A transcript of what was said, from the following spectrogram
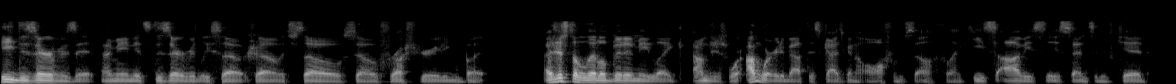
he deserves it. I mean, it's deservedly so. So it's so so frustrating, but uh, just a little bit of me like I'm just wor- I'm worried about this guy's gonna off himself. Like he's obviously a sensitive kid.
